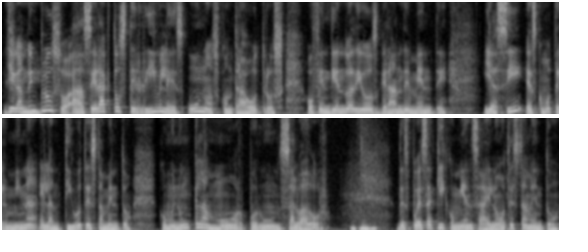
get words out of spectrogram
llegando incluso a hacer actos terribles unos contra otros, ofendiendo a Dios grandemente. Y así es como termina el Antiguo Testamento, como en un clamor por un Salvador. Después aquí comienza el Nuevo Testamento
